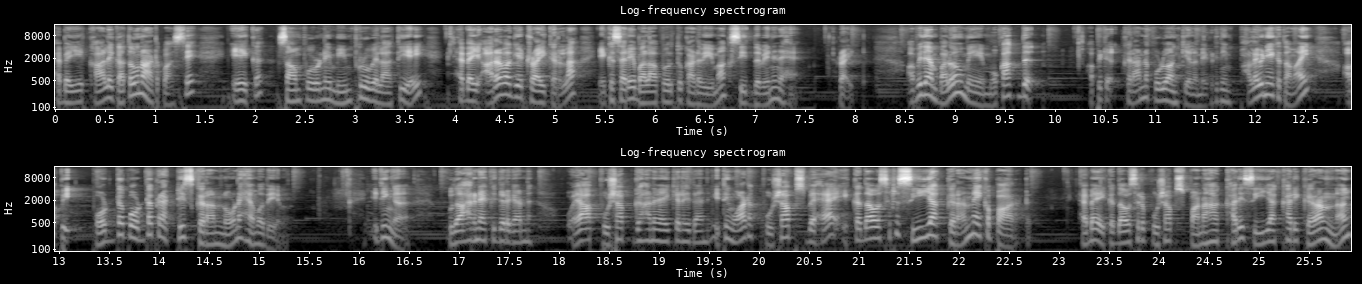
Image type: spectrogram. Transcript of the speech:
හැබැයි ඒ කාලෙ ගතවුණට පස්සේ ඒක සම්පූර්ණය මිම්පරු වෙලා තියයි. හැබැයි අරවගේ ට්‍රයි කරලා එක සැරේ බලාපොරොත්තු කඩවීමක් සිද්ධ වෙන නැහැ. රයි් අපි දැන් බලව මේ මොකක්ද අපිට කරන්න පුළුවන් කියලම එක ඉතින් පලවෙනි එක තමයි අපි පොඩ්ඩ පොඩ්ඩ ප්‍රක්ටිස් කරන්න ඕන හැමදේම. ඉතිං උදාහරණයක් විදර ගන්න. ඔයා පුෂප් ගහනය කියල හිතන් ඉතින් වාට පුෂප්ස් බැහැ එක දවසට සීයක් කරන්න එක පාර්ට. හැබැ එක දවසර පුෂප්ස් පණහක් හරි සීයක් හරි කරන්නම්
